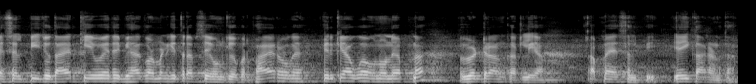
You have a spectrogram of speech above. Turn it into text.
एसएलपी जो दायर किए हुए थे बिहार गवर्नमेंट की तरफ़ से, उनके ऊपर फायर हो गए। फिर क्या हुआ? उन्होंने अपना विड्रॉन कर लिया, अपना एसएलपी यही कारण था।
